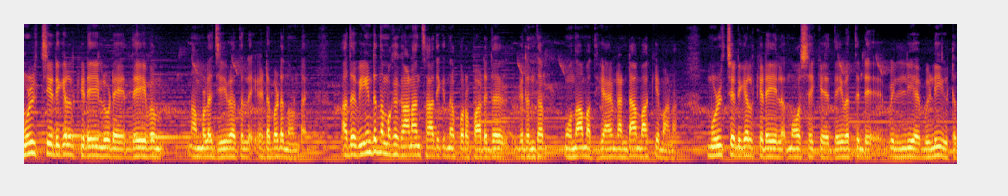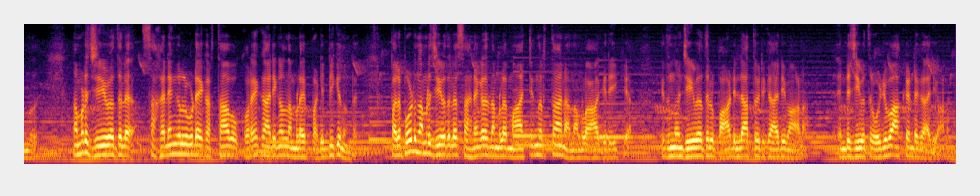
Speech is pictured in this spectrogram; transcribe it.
മുൾച്ചെടികൾക്കിടയിലൂടെ ദൈവം നമ്മളെ ജീവിതത്തിൽ ഇടപെടുന്നുണ്ട്. അത് വീണ്ടും നമുക്ക് കാണാൻ സാധിക്കുന്ന പുറപ്പാടിന്റെ ഗ്രന്ഥം മൂന്നാം അധ്യായം രണ്ടാം വാക്യമാണ്. മുൾച്ചെടികൾക്കിടയിൽ മോശയ്ക്ക് ദൈവത്തിന്റെ വലിയ വിളി കിട്ടുന്നത്. നമ്മുടെ ജീവിതത്തിൽ സഹനങ്ങളിലൂടെ കർത്താവ് കുറേ കാര്യങ്ങൾ നമ്മളെ പഠിപ്പിക്കുന്നുണ്ട്. പലപ്പോഴും നമ്മുടെ ജീവിതത്തിലെ സഹനങ്ങളെ നമ്മളെ മാറ്റി നിർത്താനാണ് നമ്മൾ ആഗ്രഹിക്കുക. ഇതൊന്നും ജീവിതത്തിൽ പാടില്ലാത്ത ഒരു കാര്യമാണ്. എന്റെ ജീവിതത്തിൽ ഒഴിവാക്കേണ്ട കാര്യമാണ്.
